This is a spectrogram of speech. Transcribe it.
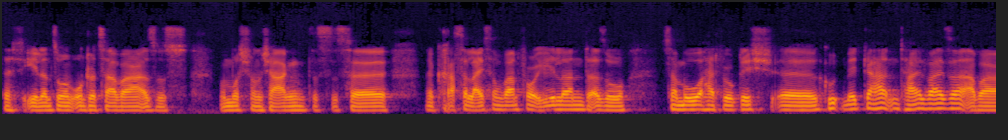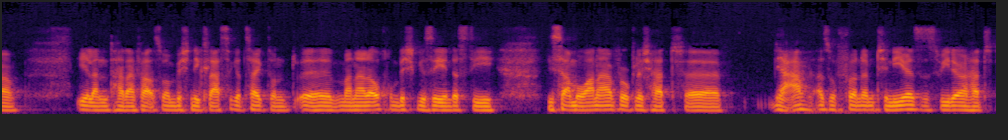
dass Irland so im Unterzahl war. Also es, man muss schon sagen, dass es äh, eine krasse Leistung war vor Irland. Also Samoa hat wirklich äh, gut mitgehalten teilweise, aber Irland hat einfach so ein bisschen die Klasse gezeigt und äh, man hat auch ein bisschen gesehen, dass die, die Samoaner wirklich hat, äh, ja, also von einem Turnier ist es wieder, hat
